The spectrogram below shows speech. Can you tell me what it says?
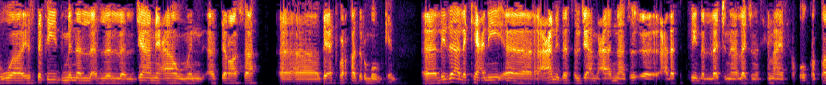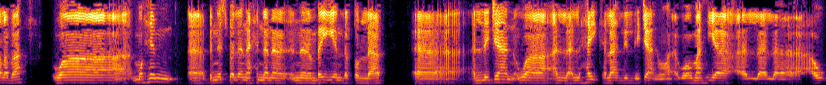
ويستفيد من الجامعة ومن الدراسة بأكبر قدر ممكن. لذلك يعني عمدت الجامعة أنها على تكوين اللجنة لجنة حماية حقوق الطلبة ومهم آه، بالنسبة لنا إحنا نبين للطلاب آه، اللجان والهيكلة للجان وما هي أو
